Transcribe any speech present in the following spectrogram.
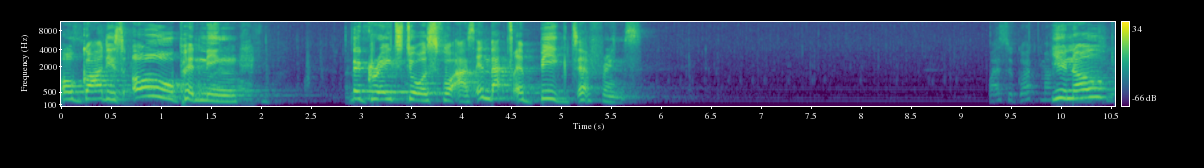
or God is opening the great doors for us. And that's a big difference. You know,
